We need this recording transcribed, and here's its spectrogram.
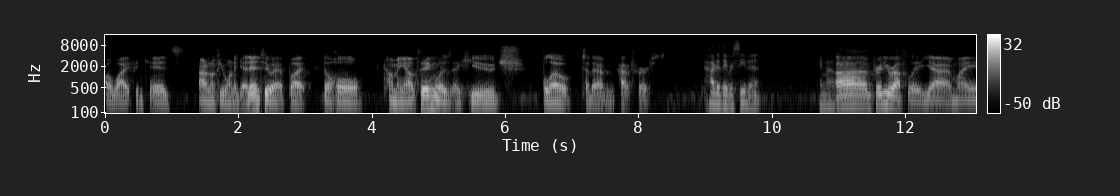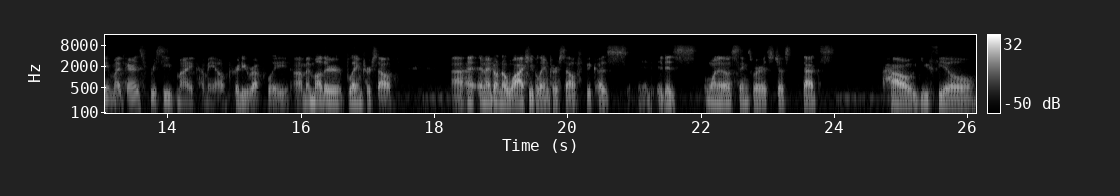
a wife and kids. I don't know if you want to get into it but the whole coming out thing was a huge blow to them at first. How did they receive it? Came out? Um pretty roughly yeah. My my parents received my coming out pretty roughly. Uh, my mother blamed herself uh, and I don't know why she blamed herself because it, it is one of those things where it's just that's how you feel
